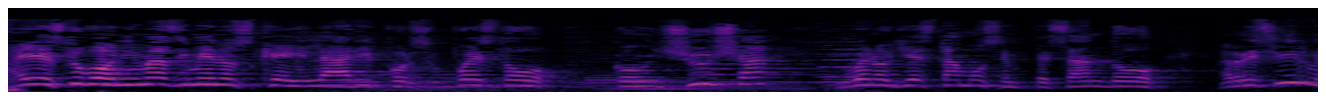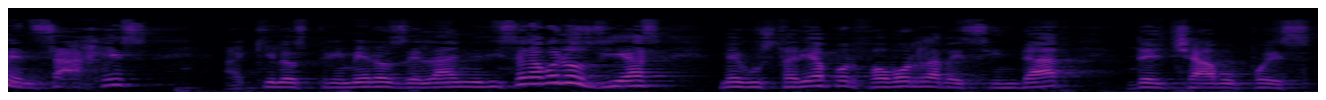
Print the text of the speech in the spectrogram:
Ahí estuvo ni más ni menos que Hilari, por supuesto, con Shusha. Y bueno, ya estamos empezando a recibir mensajes. Aquí los primeros del año. Dice, hola, buenos días. Me gustaría, por favor, la vecindad del chavo. Pues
